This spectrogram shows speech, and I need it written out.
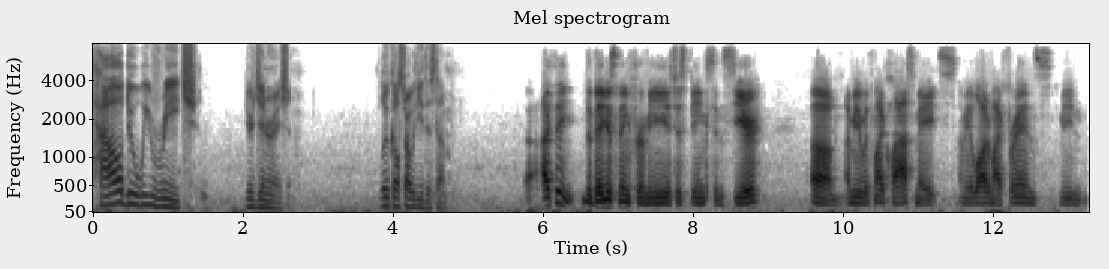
how do we reach your generation? Luke, I'll start with you this time. I think the biggest thing for me is just being sincere. Um, I mean, with my classmates, I mean, a lot of my friends, I mean,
